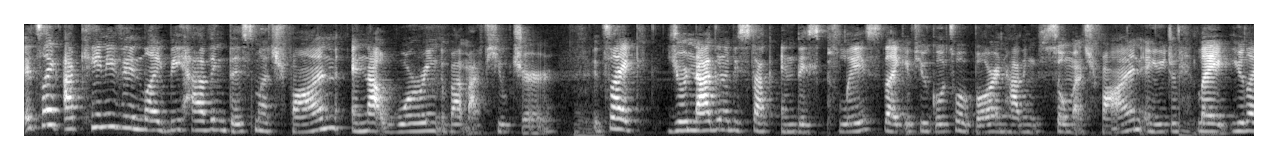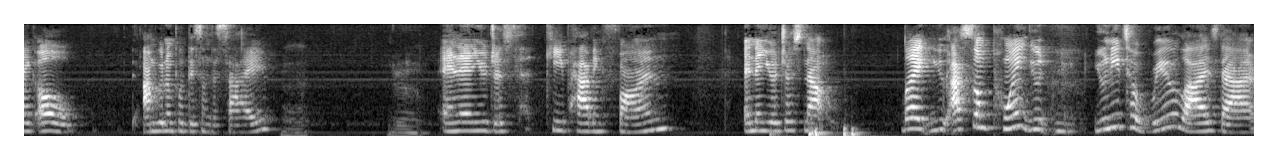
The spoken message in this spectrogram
it's like I can't even like be having this much fun and not worrying about my future. Mm-hmm. It's like you're not gonna be stuck in this place. Like if you go to a bar and having so much fun and you just mm-hmm. like you're like, oh, I'm gonna put this on the side, mm-hmm. yeah. and then you just keep having fun, and then you're just not like you. At some point, you you need to realize that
